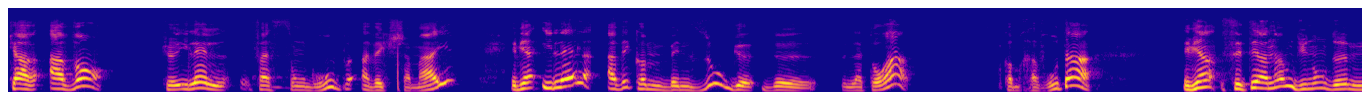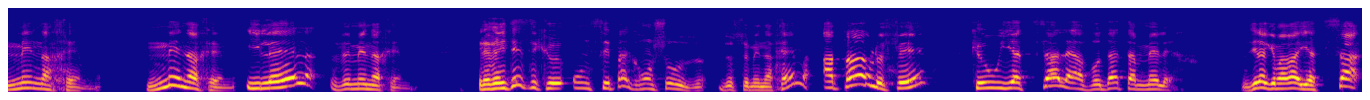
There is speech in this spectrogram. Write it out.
car avant que Hillel fasse son groupe avec Shammai, eh bien, Hillel avait comme Benzoug de la Torah, comme Chavruta, eh bien, c'était un homme du nom de Menachem. Menachem. Hillel ve Menachem. Et la vérité, c'est qu'on ne sait pas grand-chose de ce Menachem, à part le fait que Yatsa la avodat amelech. Dit la Gemara, Yatsa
